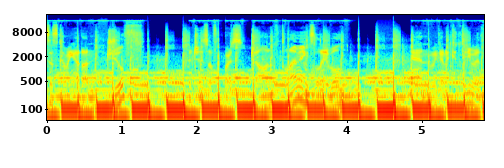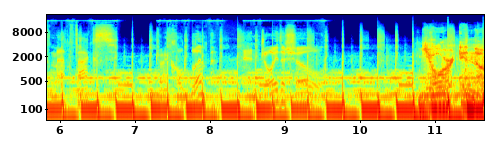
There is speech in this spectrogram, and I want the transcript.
Remix that's coming out on Joof, which is of course John Fleming's label. And we're gonna continue with Matt Fax, track called Blimp. Enjoy the show. You're in the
